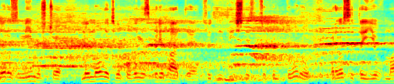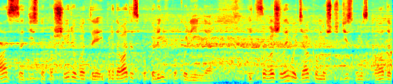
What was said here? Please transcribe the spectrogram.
ми розуміємо, що ми молодь, ми повинні зберігати цю ідентичність, цю культуру, переносити її в маси, дійсно поширювати і передавати з поколінь в покоління. І це важливо. Дякуємо, що дійсно міська влада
